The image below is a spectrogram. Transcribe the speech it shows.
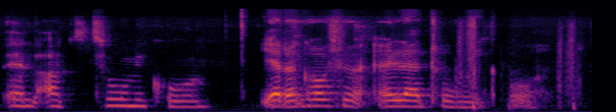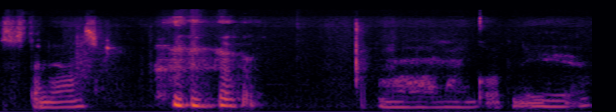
El Atomico. Ja, dann kauf ich mir El Atomico. Ist das dein Ernst? oh mein Gott, nee.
